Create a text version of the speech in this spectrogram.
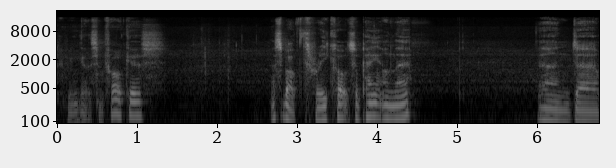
if we can get this in focus, that's about three coats of paint on there. And uh,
